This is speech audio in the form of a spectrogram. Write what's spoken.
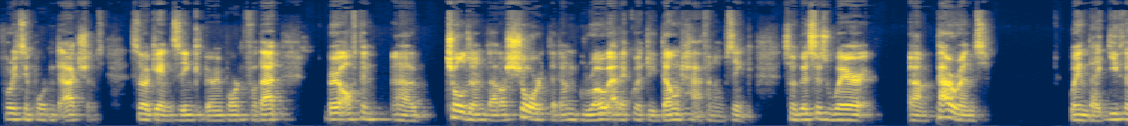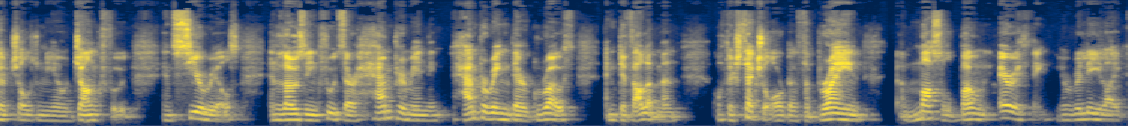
for its important actions. So again, zinc is very important for that. Very often, uh, children that are short, that don't grow adequately, don't have enough zinc. So this is where um, parents when they give their children, you know, junk food and cereals and low zinc foods, they're hampering hampering their growth and development of their sexual organs, the brain, the muscle, bone, everything. You're really like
